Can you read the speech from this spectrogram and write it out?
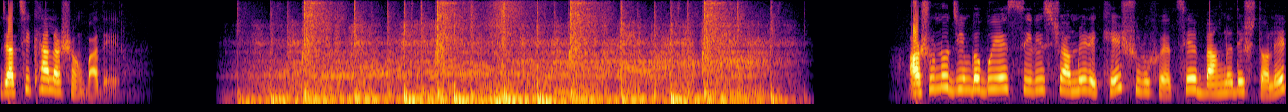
যাচ্ছি খেলার সংবাদে। আসন্ন জিম্বাবুয়ে সিরিজ সামনে রেখে শুরু হয়েছে বাংলাদেশ দলের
